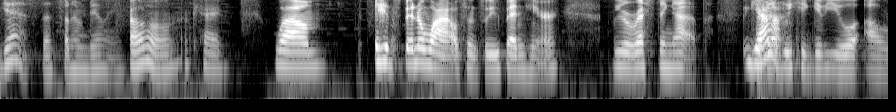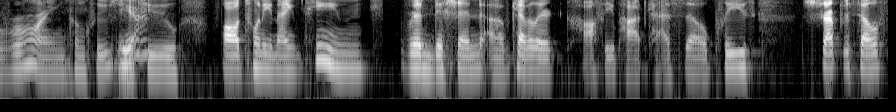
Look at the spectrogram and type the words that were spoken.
Yes, that's what I'm doing. Oh, okay. Well, it's been a while since we've been here. We were resting up so Yeah. that we could give you a roaring conclusion Yeah. to fall 2019 rendition of Cavalier Coffee Podcast. So please strap yourself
